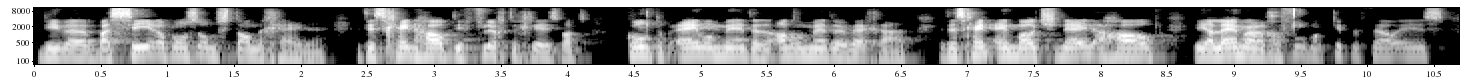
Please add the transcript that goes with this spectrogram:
die we baseren op onze omstandigheden. Het is geen hoop die vluchtig is, wat komt op één moment en een ander moment weer weggaat. Het is geen emotionele hoop die alleen maar een gevoel van kippenvel is,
